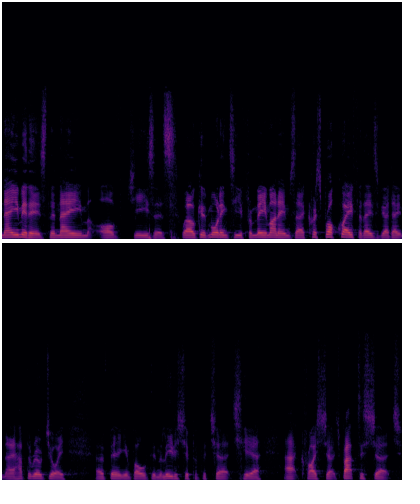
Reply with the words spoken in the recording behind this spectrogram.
name it is, the name of Jesus. Well, good morning to you from me. My name's uh, Chris Brockway. For those of you I don't know, I have the real joy of being involved in the leadership of the church here at Christchurch Baptist Church.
